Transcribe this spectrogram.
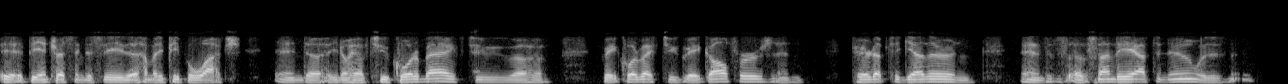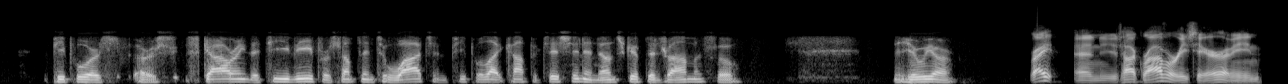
it'd be interesting to see the, how many people watch. And uh, you know, have two quarterbacks, two uh, great quarterbacks, two great golfers, and paired up together. And and Sunday afternoon with people are are scouring the TV for something to watch, and people like competition and unscripted drama. So here we are. Right, and you talk rivalries here. I mean,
